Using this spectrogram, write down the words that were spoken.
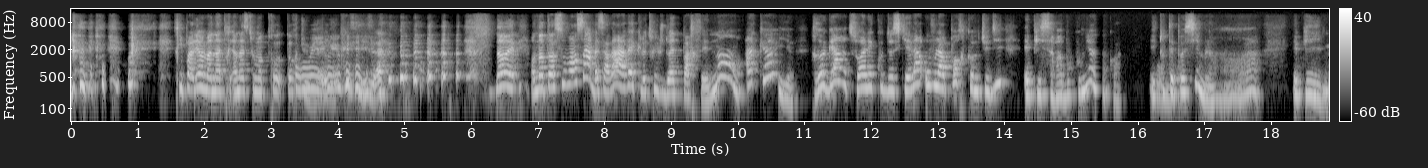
tripalium, un, un instrument de torture. Oui, oui, oui. Non, mais on entend souvent ça. Ben, ça va avec le truc, je dois être parfait. Non, accueille, regarde, sois à l'écoute de ce qui est là, ouvre la porte, comme tu dis, et puis ça va beaucoup mieux, quoi. Et tout est possible. Hein, et puis,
